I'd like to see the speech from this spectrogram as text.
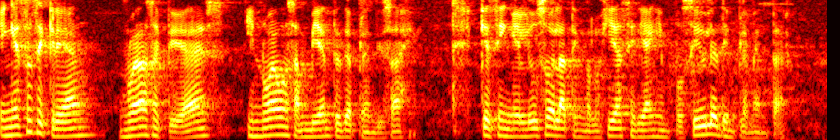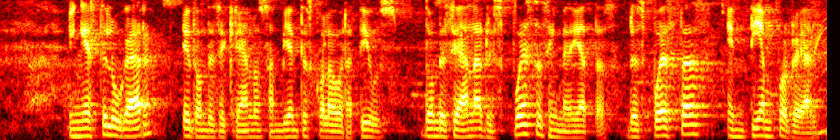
En esta se crean nuevas actividades y nuevos ambientes de aprendizaje que sin el uso de la tecnología serían imposibles de implementar. En este lugar es donde se crean los ambientes colaborativos, donde se dan las respuestas inmediatas, respuestas en tiempo real.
